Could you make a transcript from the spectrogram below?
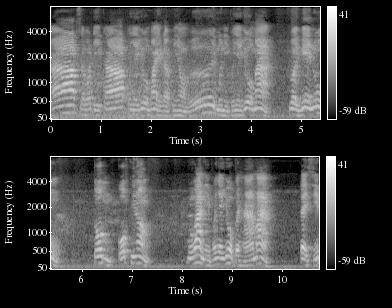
ครับสวัสดีครับพญาโยมาอีกแล้วพี่น้องเอ้ยมื้อนี้พญาโยมาด้วยเมนูต้มกบพี่น้องเมื่อวานนี่พญาโยไปหามาได้สิบ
